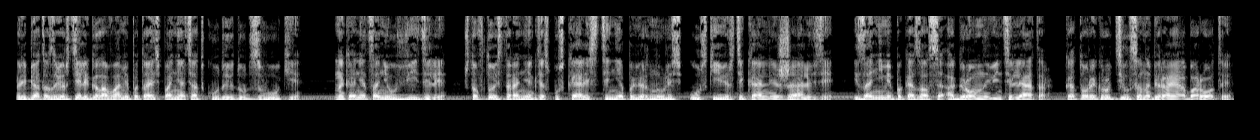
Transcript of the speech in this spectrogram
Ребята завертели головами, пытаясь понять, откуда идут звуки. Наконец они увидели, что в той стороне, где спускались, в стене повернулись узкие вертикальные жалюзи, и за ними показался огромный вентилятор, который крутился, набирая обороты.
